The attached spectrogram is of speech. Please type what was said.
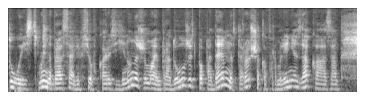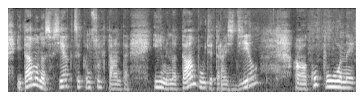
То есть мы набросали все в корзину, нажимаем продолжить, попадаем на второй шаг оформления заказа. И там у нас все акции консультанта. И именно там будет раздел а, купоны,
